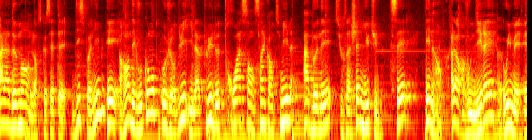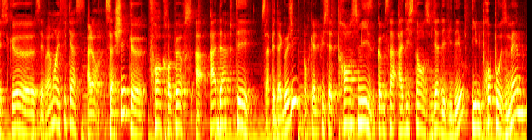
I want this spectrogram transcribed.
à la demande lorsque c'était disponible. Et rendez-vous compte, aujourd'hui il a plus de 350 000 abonnés sur sa chaîne YouTube. C'est énorme. Alors vous me direz, euh, oui mais est-ce que euh, c'est vraiment efficace? Alors sachez que Frank Ropers a adapté sa pédagogie pour qu'elle puisse être transmise comme ça à distance via des vidéos. Il propose même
